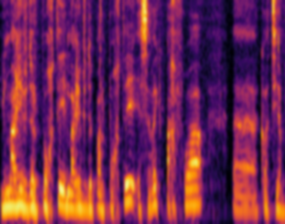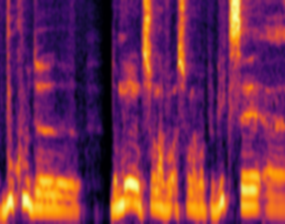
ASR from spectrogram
il m'arrive de le porter, il m'arrive de ne pas le porter. Et c'est vrai que parfois, euh, quand il y a beaucoup de, de monde sur la voie, sur la voie publique, c'est, euh,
